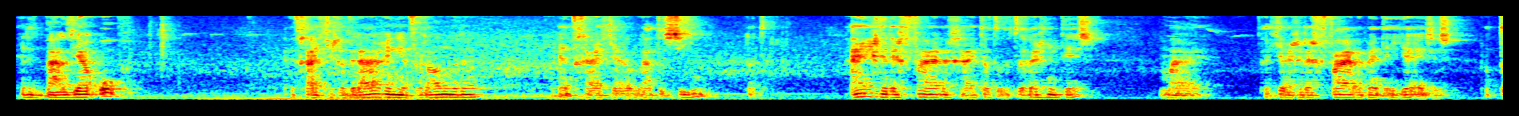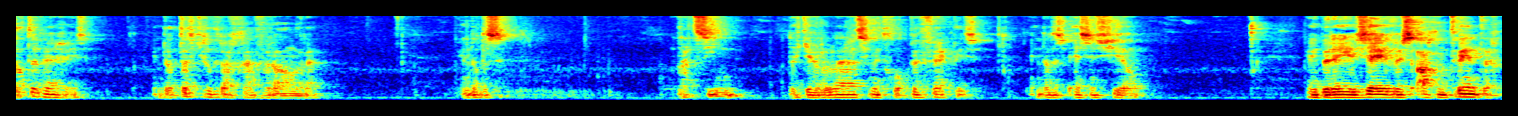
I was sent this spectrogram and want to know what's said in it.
En het bouwt jou op. Het gaat je gedragingen veranderen. En het gaat jou laten zien dat eigen rechtvaardigheid dat het de weg niet is. Maar dat jij gerechtvaardigd bent in Jezus. Dat dat de weg is. En dat dat je gedrag gaat veranderen. En dat is, laat zien dat je relatie met God perfect is. En dat is essentieel. Hebreeën 7 vers 28.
